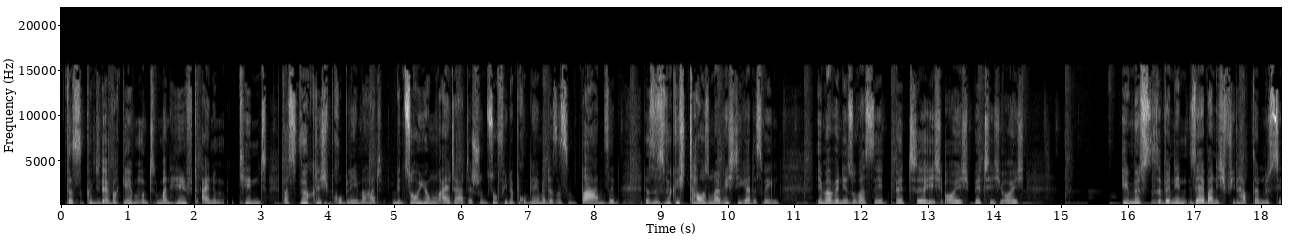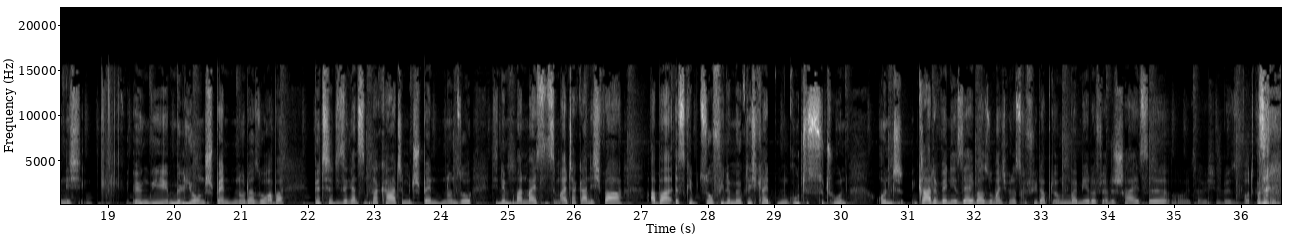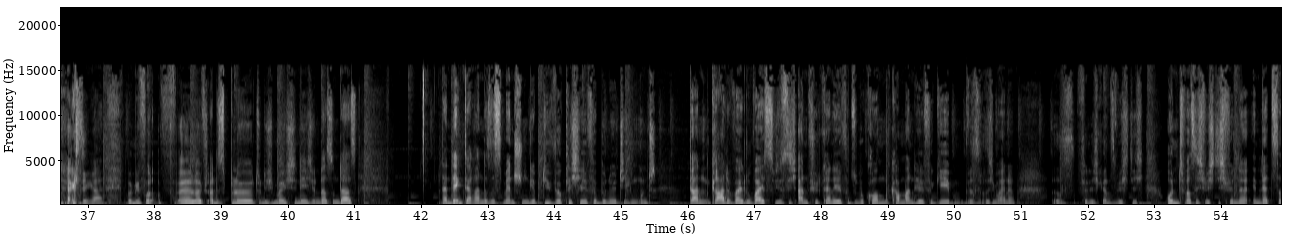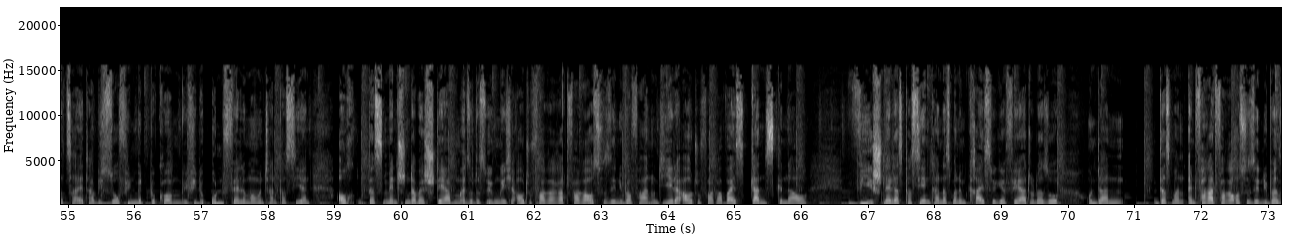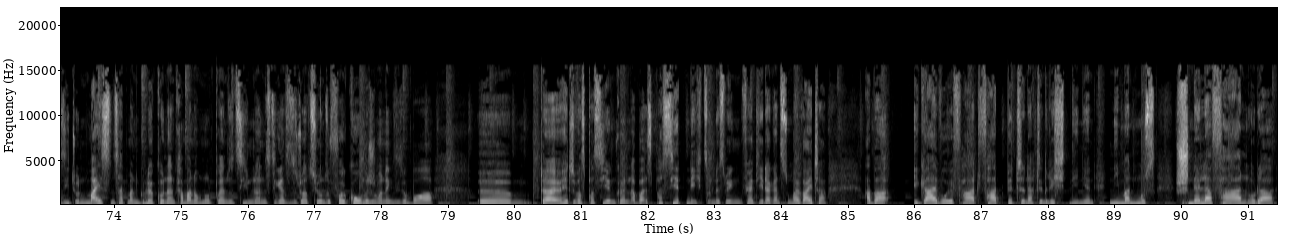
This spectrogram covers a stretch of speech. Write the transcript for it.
Das könnt ihr einfach geben und man hilft einem Kind, was wirklich Probleme hat. Mit so jungem Alter hat er schon so viele Probleme, das ist Wahnsinn. Das ist wirklich tausendmal wichtiger. Deswegen, immer wenn ihr sowas seht, bitte ich euch, bitte ich euch. Ihr müsst, wenn ihr selber nicht viel habt, dann müsst ihr nicht irgendwie Millionen spenden oder so, aber bitte diese ganzen Plakate mit Spenden und so, die nimmt man meistens im Alltag gar nicht wahr. Aber es gibt so viele Möglichkeiten, Gutes zu tun. Und gerade wenn ihr selber so manchmal das Gefühl habt, um, bei mir läuft alles scheiße. Oh, jetzt habe ich ein böses Wort gesagt. Egal. Bei mir äh, läuft alles blöd und ich möchte nicht und das und das. Dann denkt daran, dass es Menschen gibt, die wirklich Hilfe benötigen. Und dann, gerade weil du weißt, wie es sich anfühlt, keine Hilfe zu bekommen, kann man Hilfe geben. Wisst ihr, was ich meine? Das finde ich ganz wichtig. Und was ich wichtig finde, in letzter Zeit habe ich so viel mitbekommen, wie viele Unfälle momentan passieren. Auch, dass Menschen dabei sterben, also dass irgendwelche Autofahrer, Radfahrer aus Versehen überfahren. Und jeder Autofahrer weiß ganz genau, wie schnell das passieren kann, dass man im Kreisweg fährt oder so und dann dass man einen Fahrradfahrer aus Versehen übersieht und meistens hat man Glück und dann kann man auch Notbremse ziehen und dann ist die ganze Situation so voll komisch und man denkt sich so, boah, ähm, da hätte was passieren können, aber es passiert nichts und deswegen fährt jeder ganz normal weiter. Aber egal wo ihr fahrt, fahrt bitte nach den Richtlinien. Niemand muss schneller fahren oder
